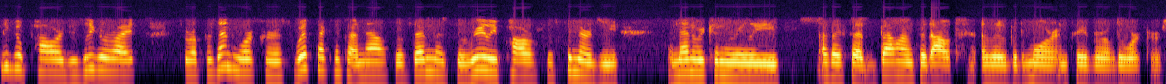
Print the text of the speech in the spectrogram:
legal power, these legal rights to represent workers with technical analysis, then it's a really powerful synergy. And then we can really as I said, balance it out a little bit more in favor of the workers.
